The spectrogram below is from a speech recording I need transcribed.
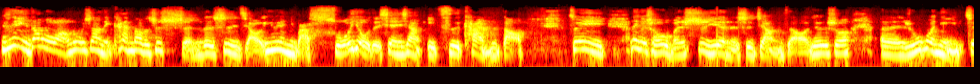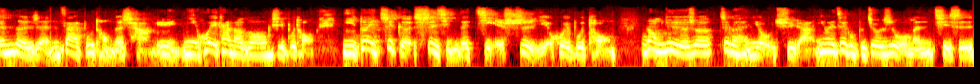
可是你到了网络上，你看到的是神的视角，因为你把所有的现象一次看到，所以那个时候我们试验的是这样。样子哦，就是说，呃，如果你真的人在不同的场域，你会看到的东西不同，你对这个事情的解释也会不同。那我们就觉得说，这个很有趣啊，因为这个不就是我们其实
